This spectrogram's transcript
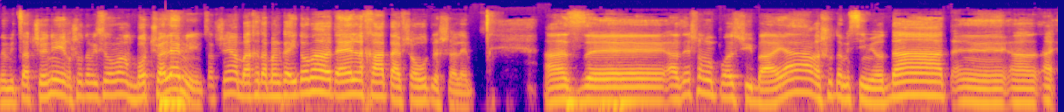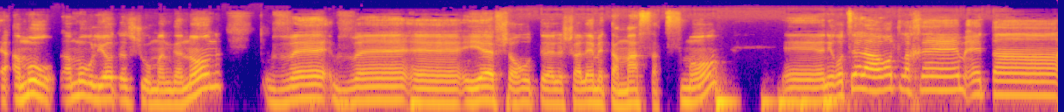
ומצד שני, רשות המיסים אומרת, בוא תשלם לי, מצד שני, המערכת הבנקאית אומרת, אין לך את האפשרות לשלם. אז, אה, אז יש לנו פה איזושהי בעיה, רשות המיסים יודעת, אה, אה, אמור, אמור להיות איזשהו מנגנון ויהיה אפשרות לשלם את המס עצמו. אני רוצה להראות לכם את ה...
